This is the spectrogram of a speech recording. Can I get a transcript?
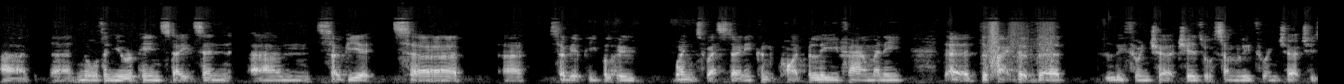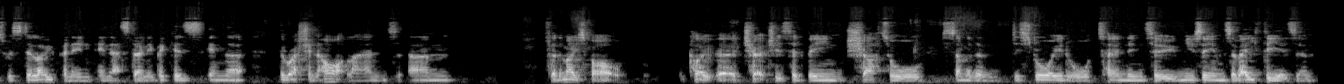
uh, uh northern European states, and um, Soviet uh, uh, Soviet people who went to Estonia couldn't quite believe how many uh, the fact that the Lutheran churches or some Lutheran churches were still open in, in Estonia because in the, the Russian heartland, um, for the most part, uh, churches had been shut or some of them destroyed or turned into museums of atheism.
